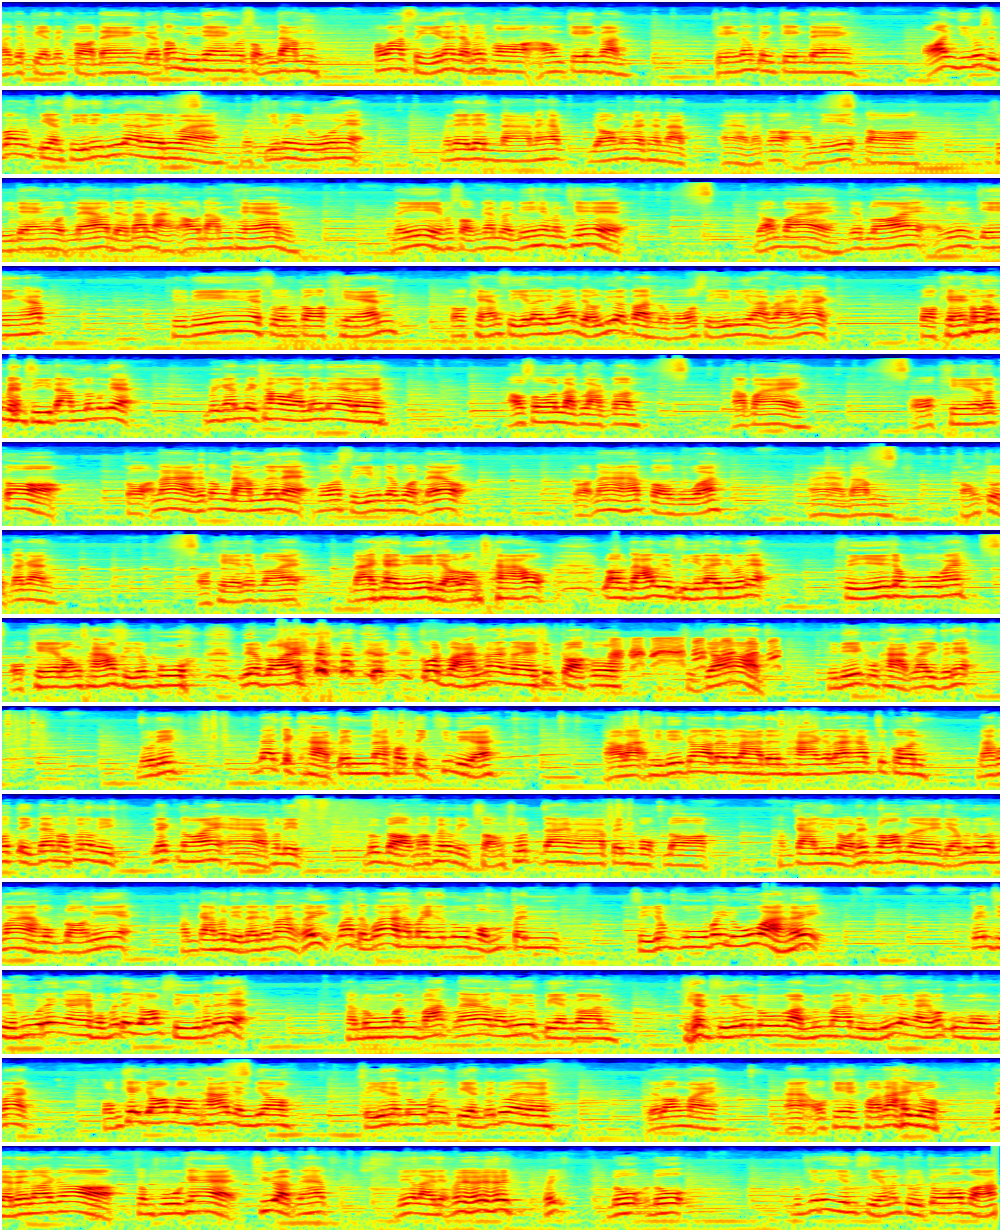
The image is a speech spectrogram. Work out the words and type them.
เราจะเปลี่ยนเป็นเกาะแดง เดี๋ยวต้องมีแดงผสมดำเพราะว่าสีน่าจะไม่พอเอาเกงก่อน เกงต้องเป็นเกงแดงอ๋อจริงๆรู้สึกว่ามันเปลี่ยนสีในนี้ได้เลยนี่ว่า เมื่อกี้ไม่รู้เนี่ย ไม่ได้เล่นนานนะครับ ย้อมไม่ค่อยถนัดอ่าแล้วก็อันนี้ต่อสีแดงหมดแล้ว เดี๋ยวด้านหลังเอาดำแทน นี่ผสมกันแบบนี้ให้มันเท่ย้อมไปเรียบร้อย อันนี้กางเกงครับ ทีนี้ส่วนกอแขนกอแขนสีอะไรดีวะเดี๋ยวเลือกก่อนโอ้โหสีมีหลากหลายมากกอแขนคงต้องเป็นสีดำแล้วมึงเนี่ยไม่งั้นไม่เข้ากันแน่ๆเลย เอาโซนหลักๆก่อนเอาไป โอเคแล้วก็ เกาะหน้าก็ต้องดำแล้วแหละ เพราะว่าสีมันจะหมดแล้ว เกาะหน้าครับเกาะหัว อ่าดำสองจุดแล้วกัน โอเคเรียบร้อย ได้แค่นี้เดี๋ยวรองเท้ารองเท้าเป็นสีอะไรดีวะเนี่ย สีชมพูไหม โอเครองเท้าสีชมพู เรียบร้อย โคตรหวานมากเลยชุดเกาะกู สุดยอด ทีนี้กูขาดอะไรอีกวะเนี่ย ดูดิ น่าจะขาดเป็นนาโคติกที่เหลือ เอาละทีนี้ก็ได้เวลาเดินทางกันแล้วครับทุกคน นาโคติกได้มาเพิ่มอีกเล็กน้อยอ่าผลิตลูกดอกมาเพิ่มอีก 2 ชุดได้มาเป็น 6 ดอกทำการรีโหลดให้พร้อมเลย เดี๋ยวมาดูกันว่า 6 ดอกนี้ทำการผลิตอะไรได้บ้าง เอ้ย ว่าแต่ว่าทำไมธนูผมเป็นสีชมพูไม่รู้ว่ะ เฮ้ย เป็นสีชมพูได้ไง ผมไม่ได้ย้อมสีมาได้เนี่ย ธนูมันบั๊กแล้วตอนนี้เปลี่ยนก่อน เปลี่ยนสีธนูก่อน มึงมาสีนี้ยังไงวะกูงงมาก ผมแค่ย้อมรองเท้าอย่างเดียว สีธนูแม่งเปลี่ยนไปด้วยเลย เดี๋ยวลองใหม่ อะโอเค พอได้อยู่ อย่างน้อยๆก็ชมพูแค่เชือกนะครับ นี่อะไรเนี่ยเฮ้ยเฮ้ยเฮ้ยเฮ้ยดูดูเมื่อกี้ได้ยินเสียงมันจู่โจมเหรอ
